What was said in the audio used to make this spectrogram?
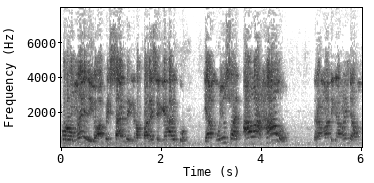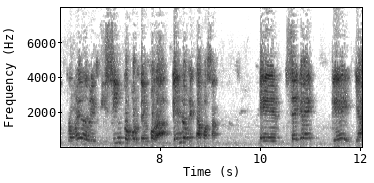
promedio, a pesar de que nos parece que es algo ya muy usual, ha bajado dramáticamente a un promedio de 25 por temporada. ¿Qué es lo que está pasando? Eh, se cree que ya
